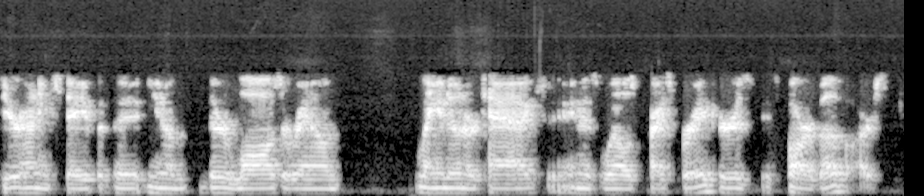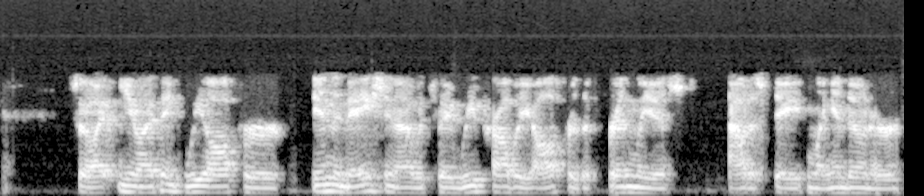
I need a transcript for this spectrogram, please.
deer hunting state, but the, you know, their laws around landowner tags and as well as price per acre is, is far above ours. So I, you know, I think we offer in the nation, I would say we probably offer the friendliest out of state landowner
